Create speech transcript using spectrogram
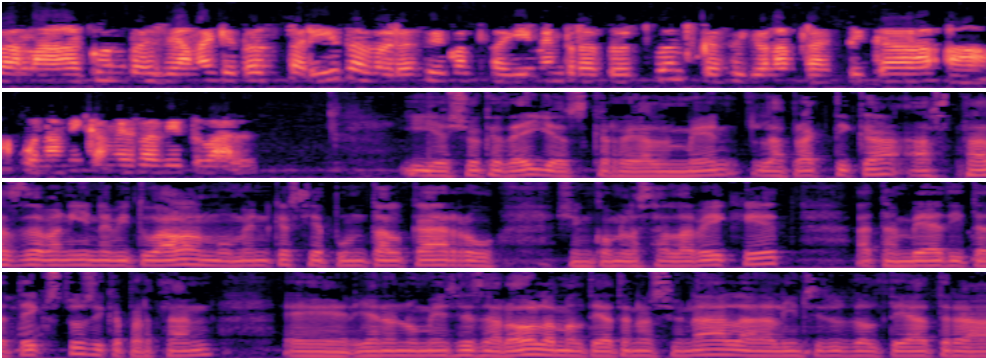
d'anar contagiant aquest esperit a veure si aconseguim entre tots doncs, que sigui una pràctica uh, una mica més habitual. I això que deies, que realment la pràctica està esdevenint habitual al moment que s'hi apunta al carro gent com la Sala Beckett a també editar textos i que per tant eh, ja no només és Arol amb el Teatre Nacional a l'Institut del Teatre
